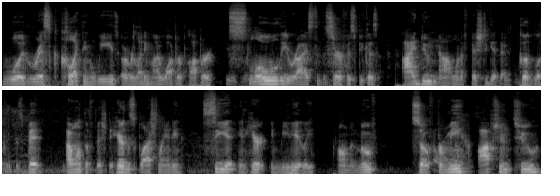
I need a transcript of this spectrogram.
would risk collecting weeds over letting my whopper plopper slowly rise to the surface because I do not want a fish to get a good look at this bit. I want the fish to hear the splash landing, see it, and hear it immediately on the move. So for me, option two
